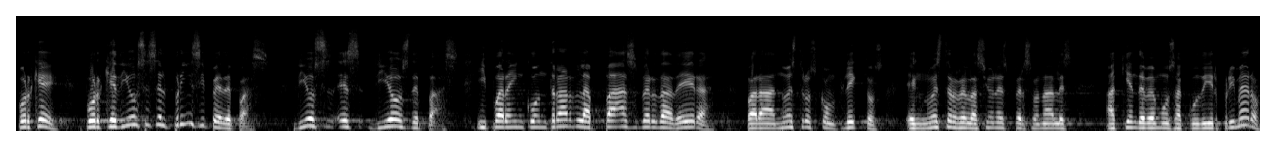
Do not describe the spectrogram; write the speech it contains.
¿Por qué? Porque Dios es el príncipe de paz. Dios es Dios de paz. Y para encontrar la paz verdadera para nuestros conflictos, en nuestras relaciones personales, ¿a quién debemos acudir primero?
